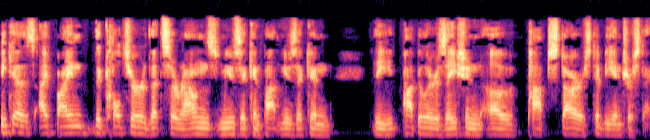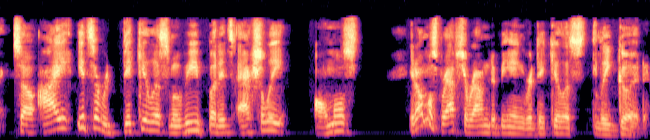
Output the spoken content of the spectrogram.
because I find the culture that surrounds music and pop music and the popularization of pop stars to be interesting. So I, it's a ridiculous movie, but it's actually almost, it almost wraps around to being ridiculously good.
